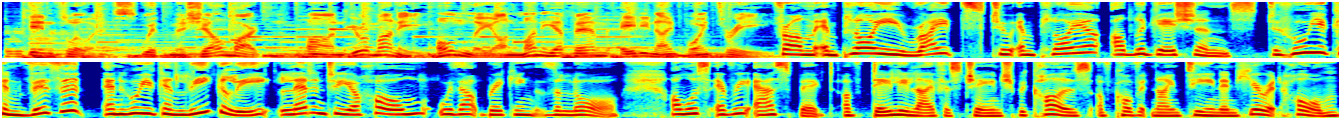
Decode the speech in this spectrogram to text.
Influence with Michelle Martin on Your Money, only on Money FM 89.3. From employee rights to employer obligations to who you can visit and who you can legally let into your home without breaking the law. Almost every aspect of daily life has changed because of COVID-19. And here at home,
